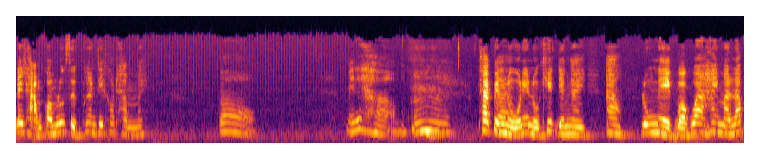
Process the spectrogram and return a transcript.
ได้ถามความรู้สึกเพื่อนที่เขาทำไหมก็ ไม่ได้ถามอืมถ้าเป็นหนูเนี่ยหนูคิดยังไงอ้าวลุงเนกบอกว่าให้มารับ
